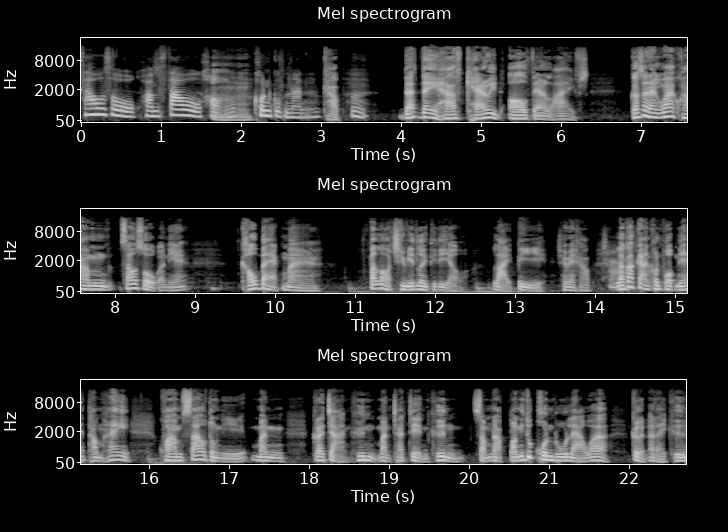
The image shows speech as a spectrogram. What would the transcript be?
เศร้าโศกความเศร้าของคนกลุ่มนั้นครับ that they have carried all their lives ก็แสดงว่าความเศร้าโศกอันเนี้ยเขาแบกมาตลอดชีวิตเลยทีเดียว หลายปีใช่ไหมครับใช่แล้วก็การค้นพบเนี้ยทำให้ความเศร้าตรงนี้มันกระจ่างขึ้นมันชัดเจนขึ้นสำหรับตอนนี้ทุกคนรู้แล้วว่าเกิดอะไรขึ้น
